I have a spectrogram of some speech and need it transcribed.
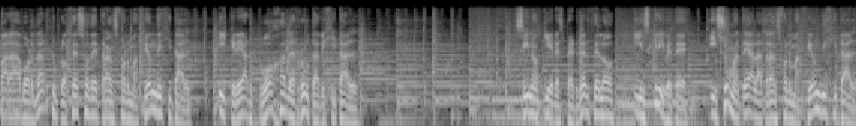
para abordar tu proceso de transformación digital y crear tu hoja de ruta digital. Si no quieres perdértelo, inscríbete y súmate a la transformación digital.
